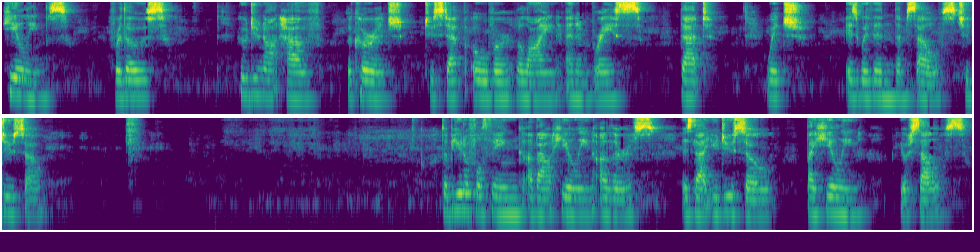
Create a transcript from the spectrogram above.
healings for those who do not have the courage to step over the line and embrace that which is within themselves to do so. The beautiful thing about healing others is that you do so by healing yourselves.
